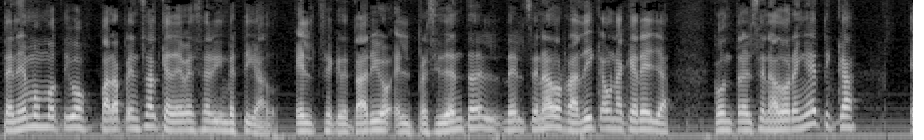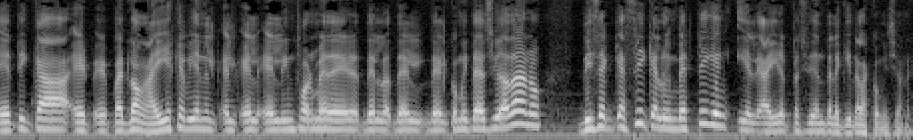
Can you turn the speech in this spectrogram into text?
tenemos motivos para pensar que debe ser investigado. El secretario, el presidente del, Senado radica una querella contra el senador en ética. Ética, eh, eh, perdón, ahí es que viene el, informe del, Comité de Ciudadanos. Dicen que sí, que lo investiguen y ahí el presidente le quita las comisiones.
